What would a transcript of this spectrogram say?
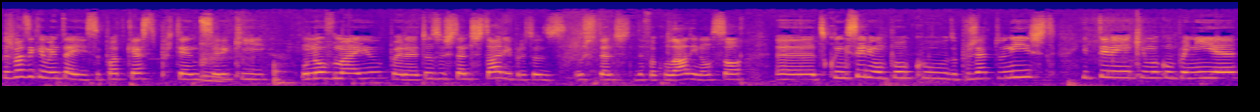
Mas basicamente é isso. O podcast pretende ser aqui um novo meio para todos os estudantes de História e para todos os estudantes da faculdade e não só, eh, de conhecerem um pouco do projeto do NIST e de terem aqui uma companhia,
